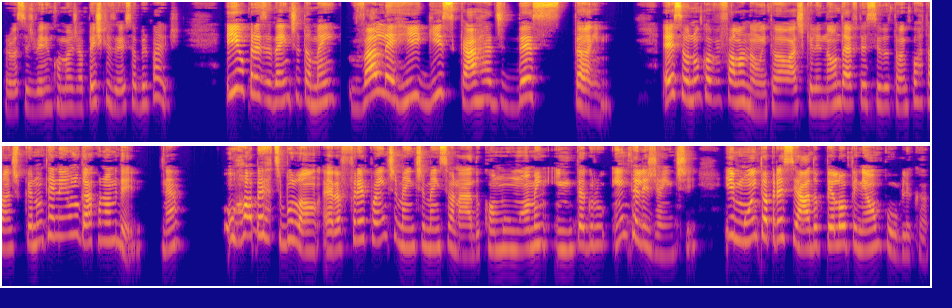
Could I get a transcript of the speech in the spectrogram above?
para vocês verem como eu já pesquisei sobre Paris. E o presidente também Valéry Giscard d'Estaing. Esse eu nunca ouvi falar não, então eu acho que ele não deve ter sido tão importante porque não tem nenhum lugar com o nome dele, né? O Robert Boulan era frequentemente mencionado como um homem íntegro, inteligente e muito apreciado pela opinião pública,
